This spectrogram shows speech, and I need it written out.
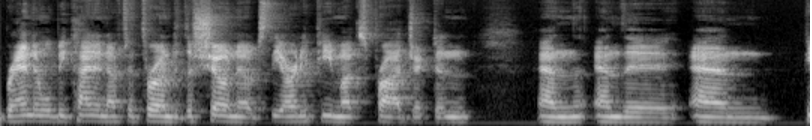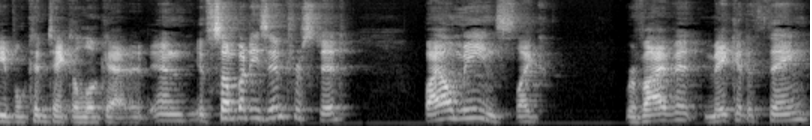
Brandon will be kind enough to throw into the show notes the RDP Mux project and and and the and people can take a look at it. And if somebody's interested, by all means, like revive it, make it a thing.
